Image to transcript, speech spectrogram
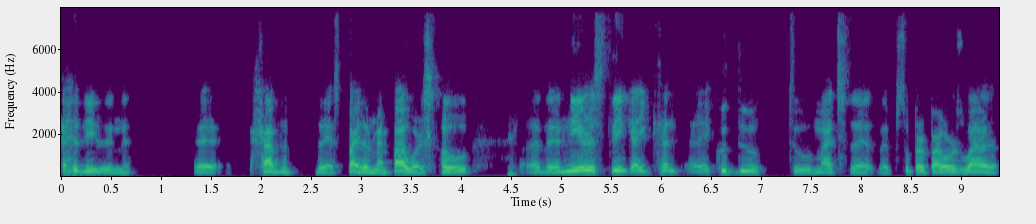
I didn't uh, have the, the Spider-Man power. So uh, the nearest thing I can I could do to match the, the superpowers was,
